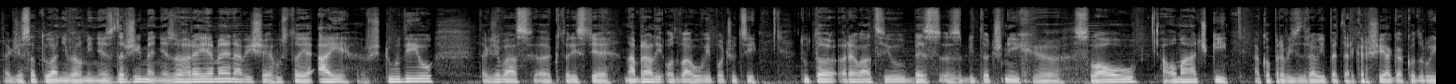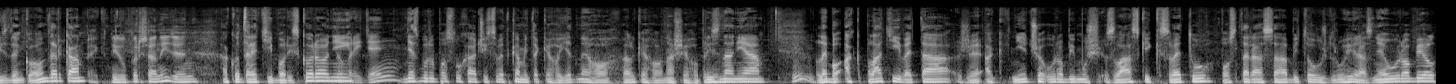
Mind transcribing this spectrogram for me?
takže sa tu ani veľmi nezdržíme, nezohrejeme. Navyše husto je aj v štúdiu, takže vás, e, ktorí ste nabrali odvahu vypočuť si túto reláciu bez zbytočných e, slov a omáčky, ako prvý zdravý Peter Kršiak, ako druhý Zdenko Onderka. Pekný upršaný deň. Ako tretí Boris Koroni. Dobrý deň. Dnes budú poslucháči svetkami takého jedného veľkého našeho priznania, hmm. lebo ak platí veta, že ak niečo urobí muž z lásky k svetu, postará sa, aby to už druhý raz neurobil.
